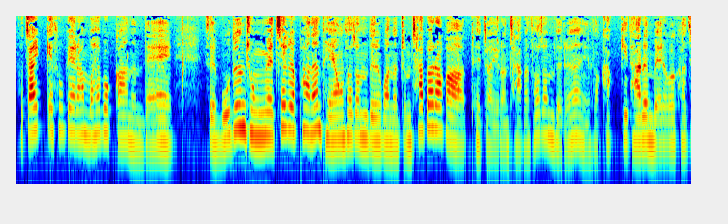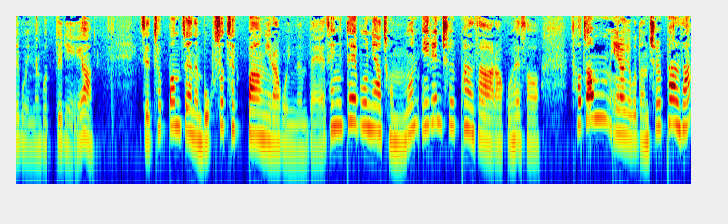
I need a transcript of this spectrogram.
그래서 짧게 소개를 한번 해볼까 하는데 이제 모든 종류의 책을 파는 대형 서점들과는 좀 차별화가 되죠. 이런 작은 서점들은 그래서 각기 다른 매력을 가지고 있는 곳들이에요. 이제 첫 번째는 목수 책방이라고 있는데 생태 분야 전문 1인 출판사라고 해서 서점이라기보다는 출판사?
